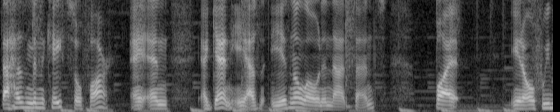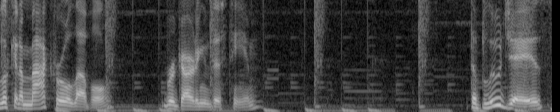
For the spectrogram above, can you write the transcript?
that hasn't been the case so far. And, and again, he has he isn't alone in that sense. But, you know, if we look at a macro level regarding this team, the Blue Jays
